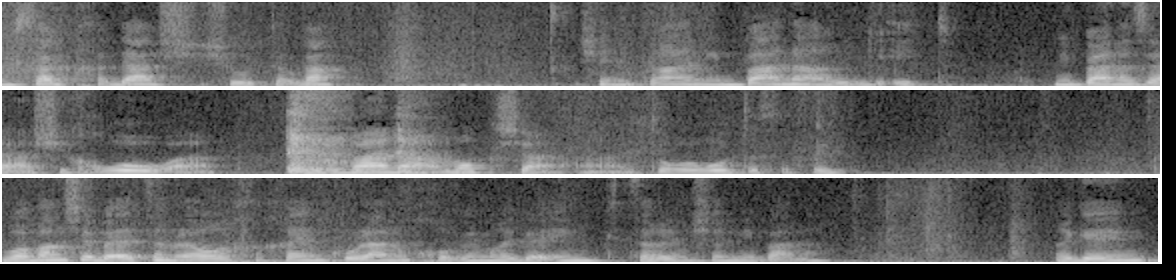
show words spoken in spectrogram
מושג חדש שהוא טבע, שנקרא ניבנה הרגעית. ניבנה זה השחרור, הנירוונה, המוקשה, ההתעוררות הסופית. הוא אמר שבעצם לאורך החיים כולנו חווים רגעים קצרים של ניבנה. רגעים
